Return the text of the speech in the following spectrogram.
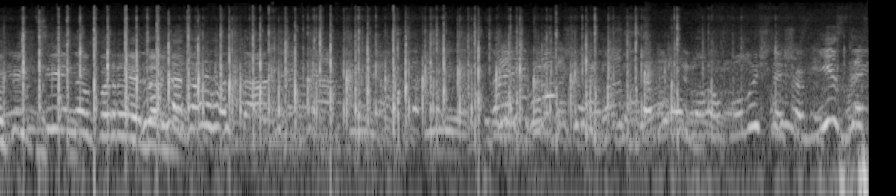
Офіційно передано. Дуже. Дай у вас все було благополучно, щоб їздили.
